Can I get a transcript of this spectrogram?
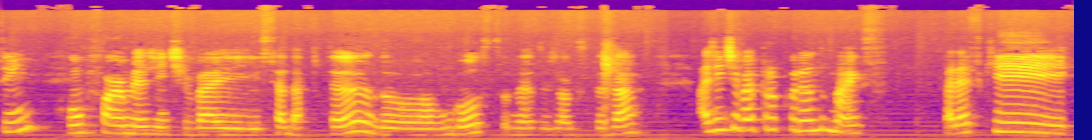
sim, conforme a gente vai se adaptando ao gosto né, dos jogos pesados, a gente vai procurando mais. Parece que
